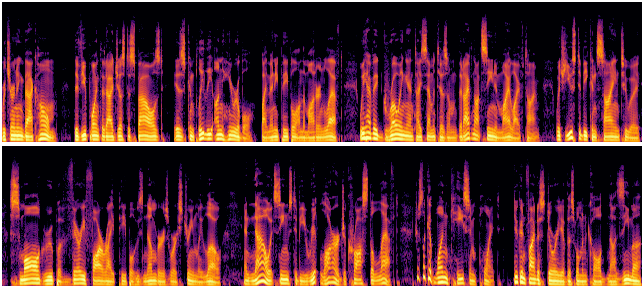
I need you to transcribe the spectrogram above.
Returning back home, the viewpoint that I just espoused is completely unhearable by many people on the modern left. We have a growing anti Semitism that I've not seen in my lifetime, which used to be consigned to a small group of very far right people whose numbers were extremely low. And now it seems to be writ large across the left. Just look at one case in point. You can find a story of this woman called Nozima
